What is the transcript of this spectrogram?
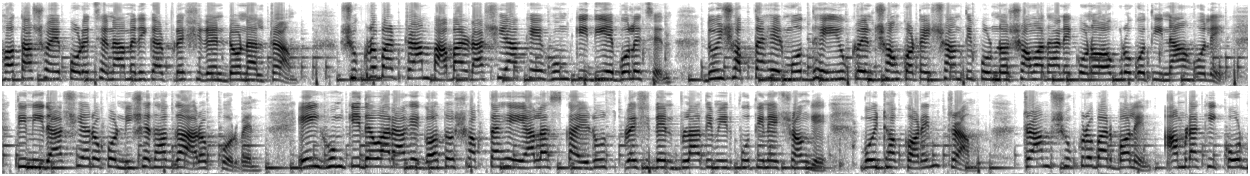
হতাশ হয়ে পড়েছেন আমেরিকার প্রেসিডেন্ট ডোনাল্ড ট্রাম্প। শুক্রবার ট্রাম্প আবার রাশিয়াকে হুমকি দিয়ে বলেছেন, দুই সপ্তাহের মধ্যে ইউক্রেন সংকটের শান্তিপূর্ণ সমাধানে কোনো অগ্রগতি না হলে তিনি রাশিয়ার ওপর নিষেধাজ্ঞা আরোপ করবেন। এই হুমকি দেওয়ার আগে গত সপ্তাহে আলাস্কায় রুশ প্রেসিডেন্ট ভ্লাদিমির পুতিনের সঙ্গে বৈঠক করেন ট্রাম্প। ট্রাম্প শুক্রবার বলেন, আমরা কি করব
